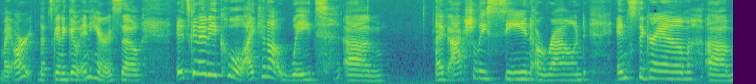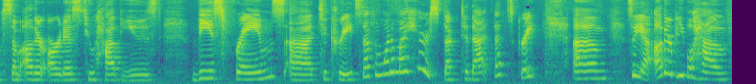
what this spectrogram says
my art that's gonna go in here. So it's gonna be cool. I cannot wait. Um, I've actually seen around Instagram um, some other artists who have used these frames uh, to create stuff and one of my hair stuck to that. That's great. Um, so yeah, other people have,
